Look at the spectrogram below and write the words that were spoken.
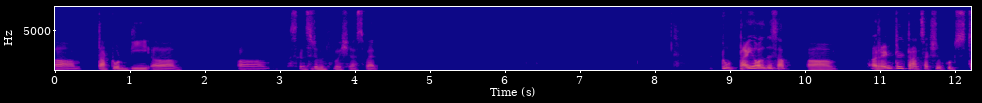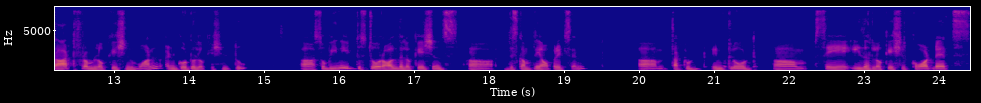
um, that would be uh, sensitive information as well. To tie all this up uh, a rental transaction could start from location 1 and go to location 2 uh, so we need to store all the locations uh, this company operates in um, that would include um, say either location coordinates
